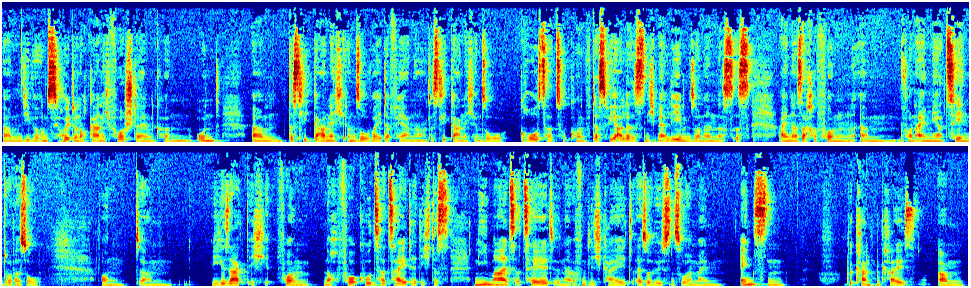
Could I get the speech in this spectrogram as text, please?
ähm, die wir uns heute noch gar nicht vorstellen können. Und das liegt gar nicht in so weiter Ferne, das liegt gar nicht in so großer Zukunft, dass wir alles nicht mehr erleben, sondern das ist eine Sache von, ähm, von einem Jahrzehnt oder so. Und ähm, wie gesagt, ich vor, noch vor kurzer Zeit hätte ich das niemals erzählt in der Öffentlichkeit, also höchstens so in meinem engsten Bekanntenkreis, ähm,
